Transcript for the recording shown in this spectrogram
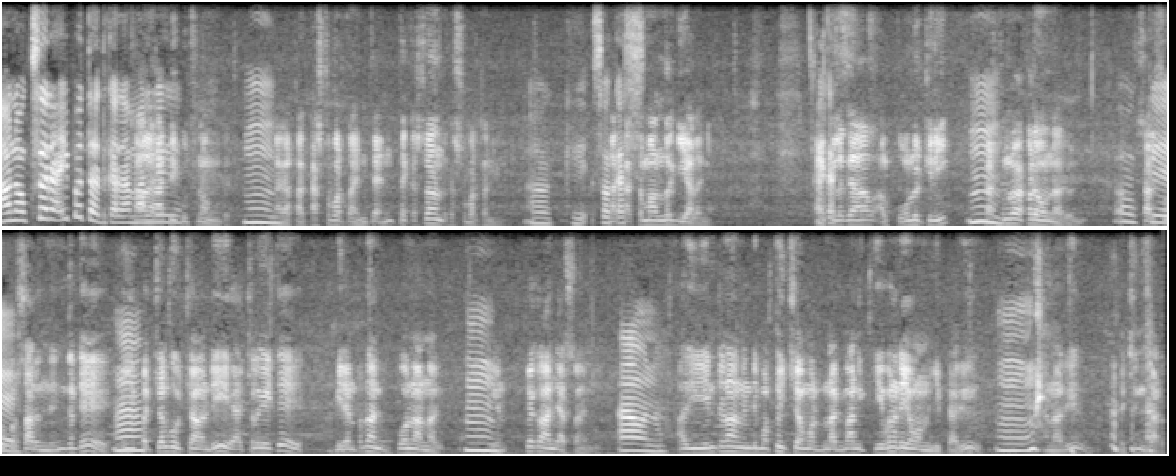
అవును ఒకసారి అయిపోతుంది కదా చాలా హ్యాపీ కూర్చున్నా ఉంటుంది. నాకు అట్లా కష్టపడతాను ఎంత ఎంత కష్టం అంత కష్టపడతాను నేను ఓకే సో కస్టమర్ అందరికి ఇవ్వాలని యాక్చువల్గా వాళ్ళ ఫోన్లు వచ్చినాయి. కస్టమర్ అక్కడే ఉన్నారు. సార్ సూపర్ సార్ ఉంది. ఎందుకంటే వచ్చామండి. యాక్చువల్గా అయితే మీరు ఎంటర్ దానికి ఫోన్ అన్నారు. స్పీకర్ ఆన్ చేస్తానండి. అది మొత్తం ఇచ్చామంటున్నారు నాకు ఏమన్నా ఏమని చెప్పారు. అన్నారు. నచ్చింది సార్.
